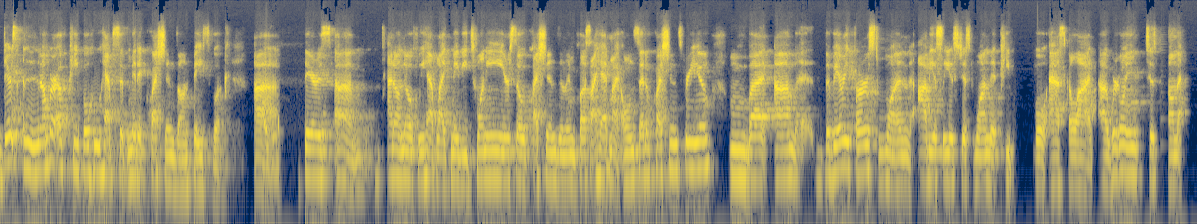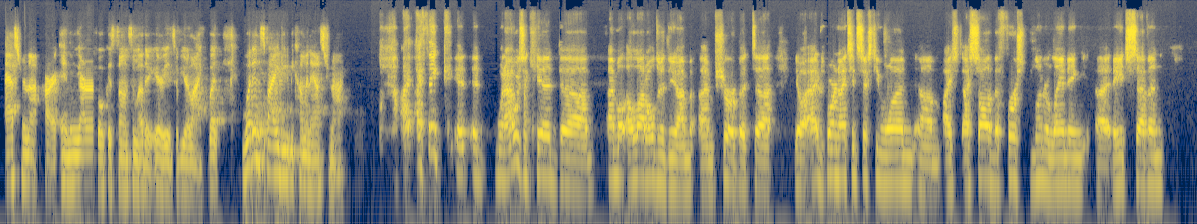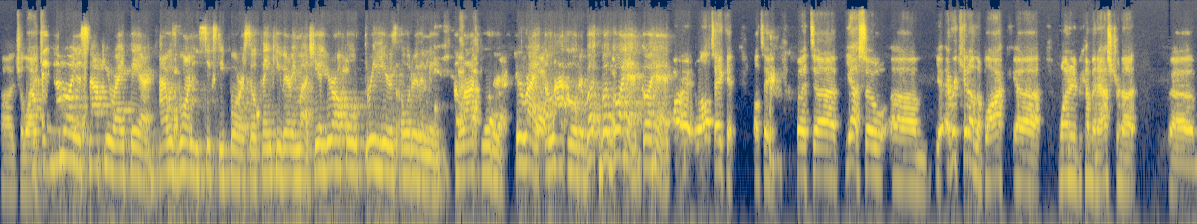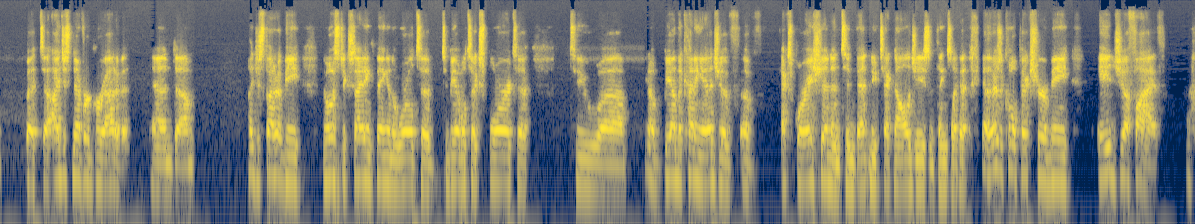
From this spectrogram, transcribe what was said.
there's a number of people who have submitted questions on Facebook. Uh, there's, um, I don't know if we have like maybe 20 or so questions, and then plus I had my own set of questions for you. Mm, but um, the very first one, obviously, is just one that people ask a lot. Uh, we're going to on the astronaut part, and we are focused on some other areas of your life. But what inspired you to become an astronaut? I, I think it, it, when I was a kid, uh, I'm a, a, lot older than you, I'm, I'm sure, but uh, you know, I was born in 1961. Um, I, I saw the first lunar landing uh, at age seven. Uh, July. Okay, I'm going to stop you right there. I was born in 64, so thank you very much. Yeah, you're a whole three years older than me. A lot older. You're right, a lot older. But but go ahead, go ahead. All right, well, I'll take it. I'll take it. But uh, yeah, so um, yeah, every kid on the block uh, wanted to become an astronaut, uh, but uh, I just never grew out of it. And um, I just thought it would be the most exciting thing in the world to, to be able to explore, to, to uh, you know, be on the cutting edge of, of exploration and to invent new technologies and things like that. Yeah, there's a cool picture of me, age five,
